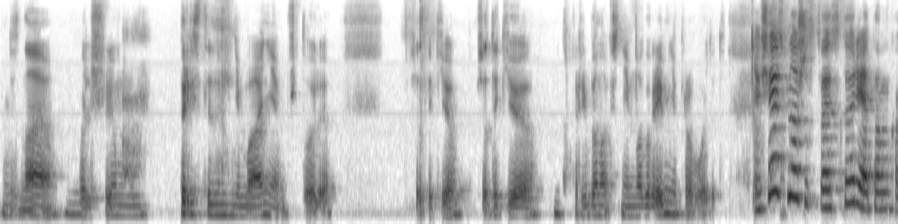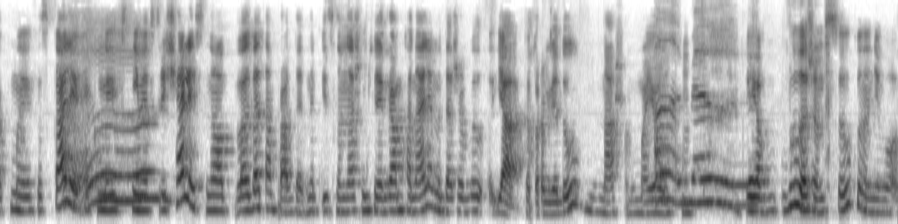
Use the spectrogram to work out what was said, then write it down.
не знаю, большим пристальным вниманием, что ли все-таки все-таки ребенок с ней много времени проводит. Еще есть множество историй о том, как мы их искали, как мы с ними встречались, но в этом, правда, написано в нашем телеграм-канале, мы даже, вы... я, который веду, в нашем, моем, я выложим ссылку на него,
